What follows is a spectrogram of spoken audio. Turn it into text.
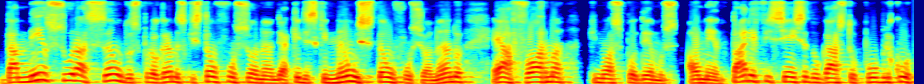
da mensuração dos programas que estão funcionando e aqueles que não estão funcionando é a forma que nós podemos aumentar a eficiência do gasto público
